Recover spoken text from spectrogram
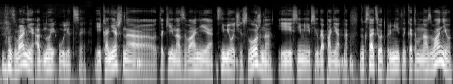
название одной улицы. И, конечно, такие названия, с ними очень сложно, и с ними не всегда понятно. Ну, кстати, вот применительно к этому названию,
